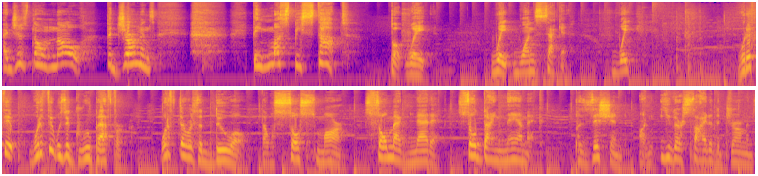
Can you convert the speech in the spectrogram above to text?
I just don't know. The Germans. They must be stopped. But wait. Wait one second. Wait. What if it. What if it was a group effort? What if there was a duo that was so smart, so magnetic, so dynamic, positioned on either side of the Germans?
